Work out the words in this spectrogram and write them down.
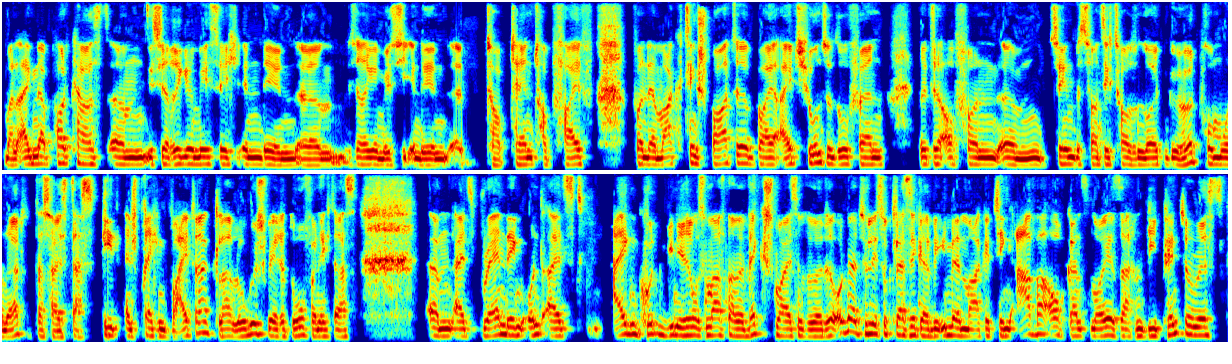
Mein eigener Podcast ähm, ist ja regelmäßig in den ähm, ist ja regelmäßig in den äh, Top 10, Top 5 von der Marketing-Sparte bei iTunes. Insofern wird er auch von ähm, 10 bis 20.000 Leuten gehört pro Monat. Das heißt, das geht entsprechend weiter. Klar, logisch, wäre doof, wenn ich das ähm, als Branding und als Eigenkundengenerierungsmaßnahme wegschmeißen würde. Und natürlich so Klassiker wie E-Mail-Marketing, aber auch ganz neue Sachen wie Pinterest.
